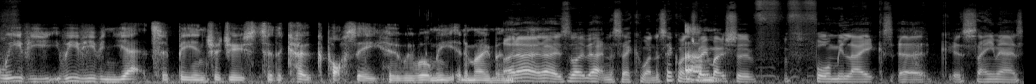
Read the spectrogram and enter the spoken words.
we've we've even yet to be introduced to the Coke posse, who we will meet in a moment. I know, no, it's like that in the second one. The second one's very Um, much sort of formulaic, uh, same as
